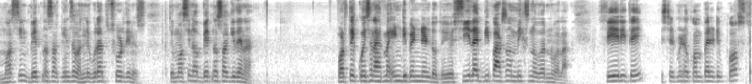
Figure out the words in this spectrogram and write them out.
मसिन बेच्न सकिन्छ भन्ने कुरा छोडिदिनुहोस्। त्यो मसिन अब बेच्न सकिँदैन। प्रत्येक क्वेसन आफमा इन्डिपेन्डेन्ट हो। यो सीलाई बी पार्टसँग मिक्स नगर्नु होला। फेरि त्यही statement of comparative cost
